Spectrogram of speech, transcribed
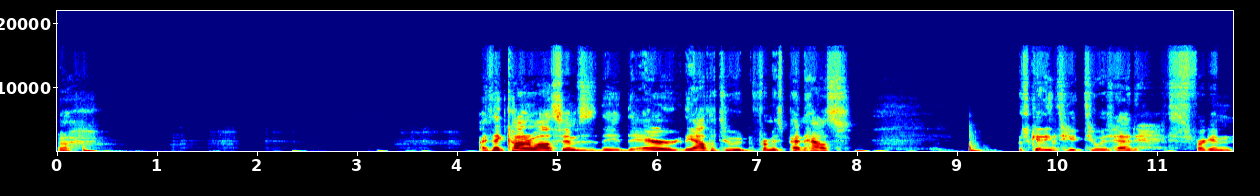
I think Connor Wallace Sims the the air the altitude from his penthouse is getting to to his head. It's friggin'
